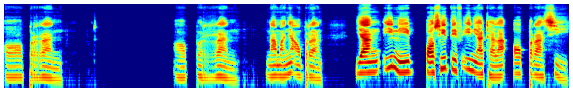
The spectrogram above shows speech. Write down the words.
Operan. Operan. Namanya operan. Yang ini positif ini adalah operasi.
